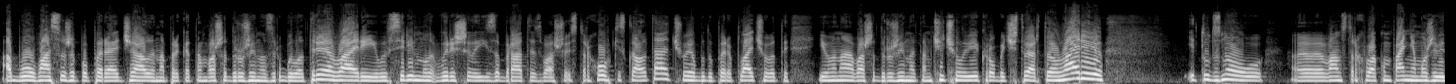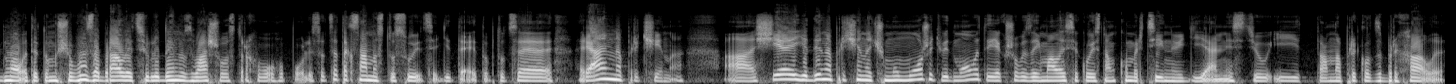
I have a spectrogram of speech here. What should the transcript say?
або вас вже попереджали, наприклад, там ваша дружина зробила три аварії, ви все рівно вирішили її забрати з вашої страховки, сказали, та що я буду переплачувати, і вона, ваша дружина там чи чоловік робить четверту аварію. І тут знову е, вам страхова компанія може відмовити, тому що ви забрали цю людину з вашого страхового полісу. Це так само стосується дітей. Тобто це реальна причина. А ще єдина причина, чому можуть відмовити, якщо ви займалися якоюсь там комерційною діяльністю і там, наприклад, збрехали.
